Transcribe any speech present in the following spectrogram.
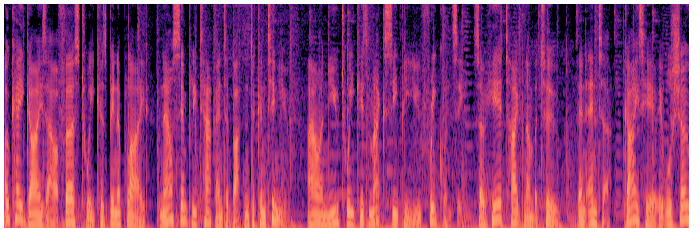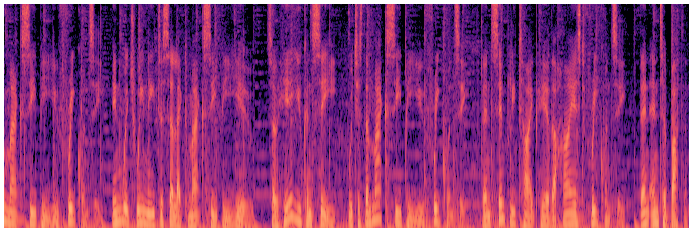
Okay guys our first tweak has been applied, now simply tap enter button to continue. Our new tweak is max CPU frequency, so here type number 2, then enter. Guys here it will show max CPU frequency, in which we need to select max CPU. So here you can see, which is the max CPU frequency, then simply type here the highest frequency, then enter button.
